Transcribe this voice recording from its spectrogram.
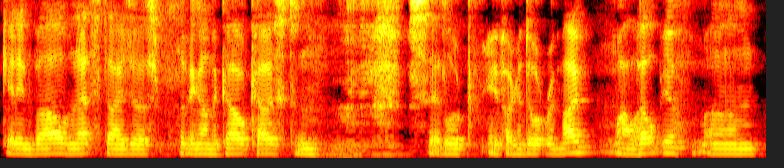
get involved?" And at that stage, I was living on the Gold Coast and said, "Look, if I can do it remote, I'll help you." Um,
